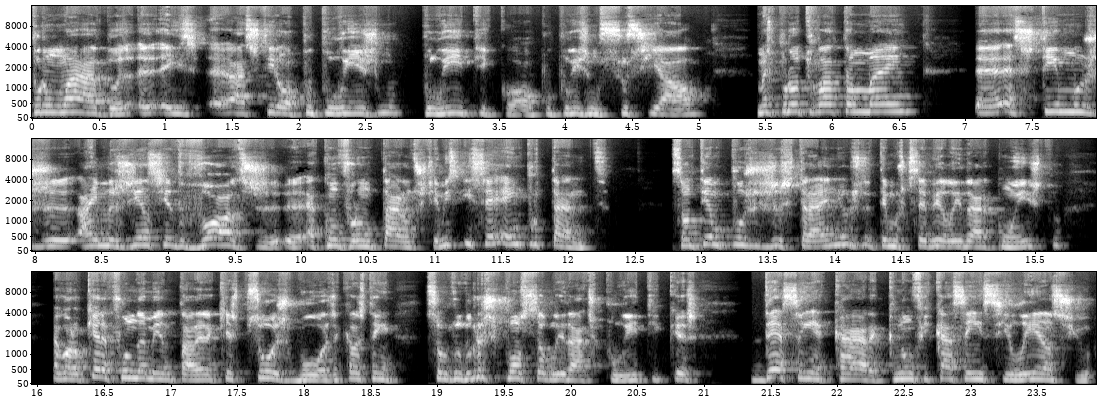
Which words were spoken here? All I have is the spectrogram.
por um lado, a, a, assistir ao populismo político, ao populismo social, mas por outro lado também assistimos à emergência de vozes a confrontar o sistema. Isso, isso é, é importante. São tempos estranhos, temos que saber lidar com isto. Agora, o que era fundamental era que as pessoas boas, aquelas que têm, sobretudo, responsabilidades políticas, dessem a cara, que não ficassem em silêncio,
